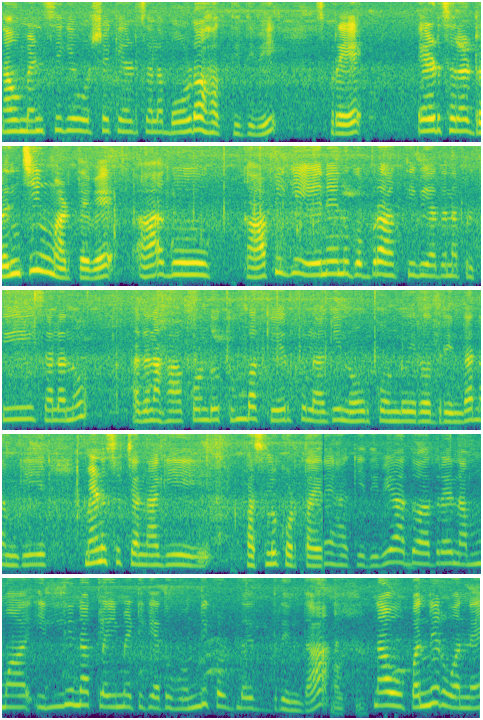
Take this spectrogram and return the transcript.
ನಾವು ಮೆಣಸಿಗೆ ವರ್ಷಕ್ಕೆ ಎರಡು ಸಲ ಬೋರ್ಡೋ ಹಾಕ್ತಿದ್ದೀವಿ ಸ್ಪ್ರೇ ಎರಡು ಸಲ ಡ್ರಂಚಿಂಗ್ ಮಾಡ್ತೇವೆ. ಹಾಗೂ ಕಾಫಿಗೆ ಏನೇನು ಗೊಬ್ಬರ ಹಾಕ್ತೀವಿ ಅದನ್ನು ಪ್ರತಿ ಸಲನೂ ಅದನ್ನು ಹಾಕ್ಕೊಂಡು ತುಂಬ ಕೇರ್ಫುಲ್ಲಾಗಿ ನೋಡಿಕೊಂಡು ಇರೋದ್ರಿಂದ ನಮಗೆ ಮೆಣಸು ಚೆನ್ನಾಗಿ ಫಸಲು ಕೊಡ್ತಾ ಇದೆ. ಹಾಕಿದ್ದೀವಿ ಅದು ಆದರೆ ನಮ್ಮ ಇಲ್ಲಿನ ಕ್ಲೈಮೇಟಿಗೆ ಅದು ಹೊಂದಿಕೊಂಡಿದ್ರಿಂದ ನಾವು ಪನ್ನೀರುವನ್ನೇ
